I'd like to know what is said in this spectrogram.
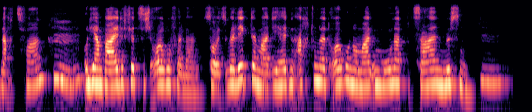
nachts fahren? Mhm. Und die haben beide 40 Euro verlangt. So, jetzt überleg dir mal, die hätten 800 Euro normal im Monat bezahlen müssen, mhm.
